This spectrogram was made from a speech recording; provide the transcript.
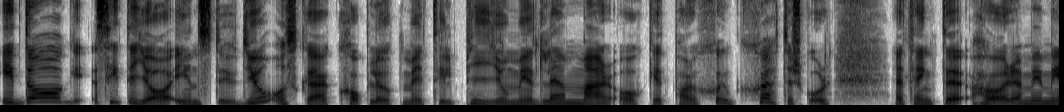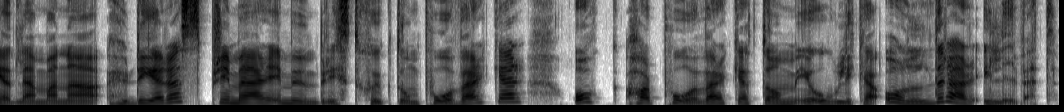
Idag sitter jag i en studio och ska koppla upp mig till PIO-medlemmar och ett par sjuksköterskor. Jag tänkte höra med medlemmarna hur deras primär immunbristsjukdom påverkar och har påverkat dem i olika åldrar i livet.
